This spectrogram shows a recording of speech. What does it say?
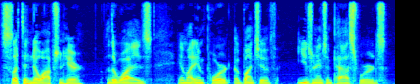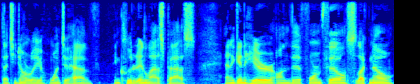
Select the no option here, otherwise it might import a bunch of usernames and passwords that you don't really want to have included in LastPass. And again here on the form fill, select no.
